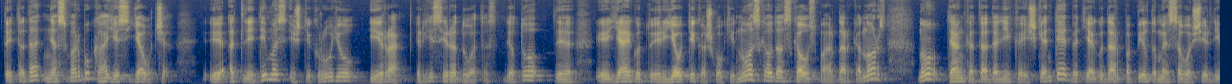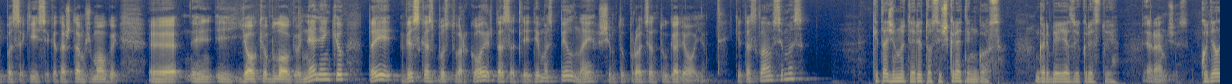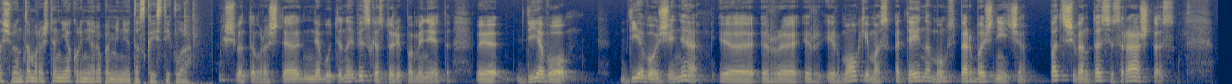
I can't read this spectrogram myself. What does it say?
tai tada nesvarbu, ką jis jaučia. E, atleidimas iš tikrųjų yra ir jis yra duotas. Dėl to, e, jeigu tu ir jauti kažkokį nuoskaudą, skausmą ar dar ką nors, Nu, tenka tą dalyką iškentėti, bet jeigu dar papildomai savo širdį pasakysi, kad aš tam žmogui e, e, jokio blogio nelinkiu, tai viskas bus tvarko ir tas atleidimas pilnai šimtų procentų galioja. Kitas klausimas? Kita žinutė rytos iš kretingos. Garbė Jėzui Kristui. Per amžius. Kodėl šventam rašte niekur nėra paminėta skaistykla? Šventam rašte nebūtinai viskas turi paminėta. E, dievo, dievo žinia ir, ir, ir mokymas ateina mums per bažnyčią. Pats šventasis raštas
